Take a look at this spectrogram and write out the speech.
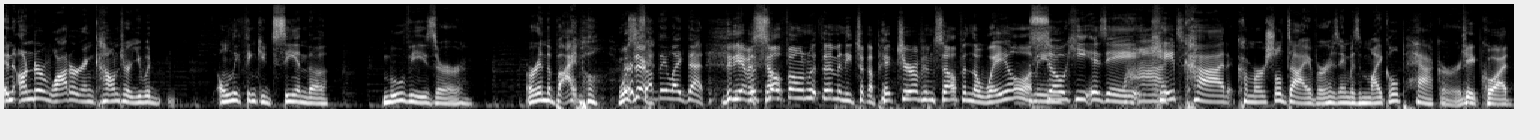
an underwater encounter you would only think you'd see in the movies or or in the Bible Was or there- something like that. Did he have a But so- cell phone with him and he took a picture of himself in the whale? I mean, so he is a what? Cape Cod commercial diver. His name is Michael Packard. Cape Cod.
